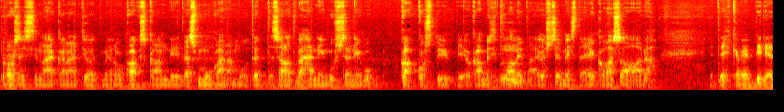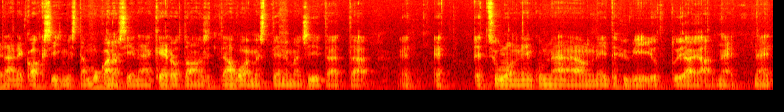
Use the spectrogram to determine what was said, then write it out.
prosessin aikana, että joo, että meillä on kaksi kandia tässä mukana, mutta että sä oot vähän niin kuin se niin kuin kakkostyyppi, joka me sitten mm. valitaan, jos se meistä ekaa saada. Että ehkä me pidetään ne kaksi ihmistä mukana siinä ja kerrotaan sitten avoimesti enemmän siitä, että et, et, et sulla on niin kuin, nämä on niitä hyviä juttuja ja näitä näit,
